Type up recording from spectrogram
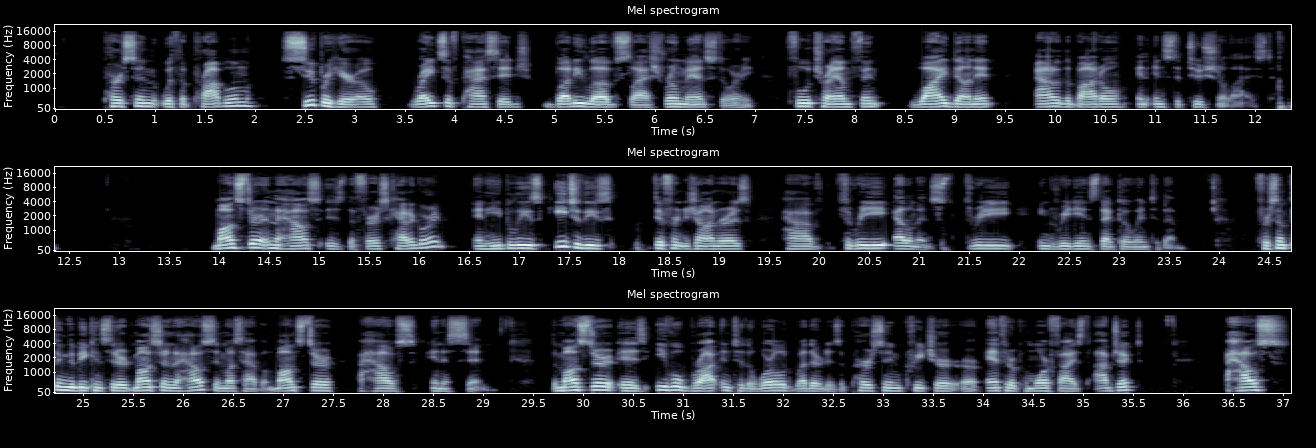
Person with a Problem, Superhero, Rites of Passage, Buddy Love slash Romance Story, Fool Triumphant, Whydunnit, Out of the Bottle, and Institutionalized. Monster in the House is the first category, and he believes each of these different genres have three elements, three ingredients that go into them. For something to be considered monster in the house, it must have a monster, a house, and a sin. The monster is evil brought into the world, whether it is a person, creature, or anthropomorphized object. A house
